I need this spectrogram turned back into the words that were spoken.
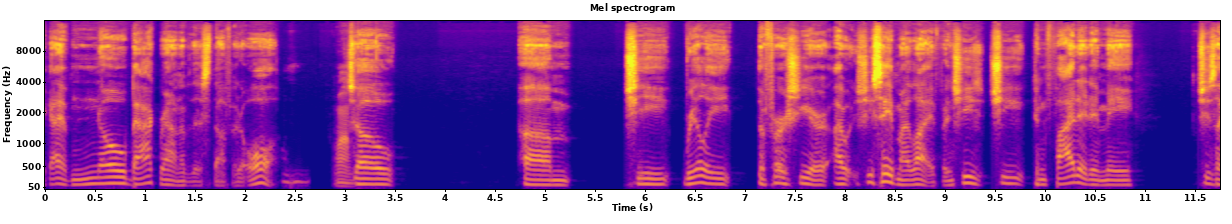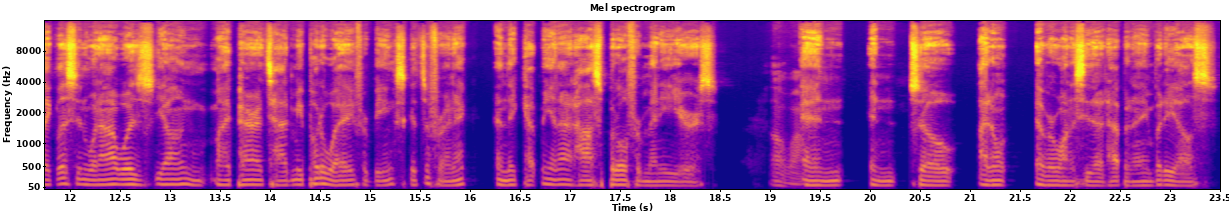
Like I have no background of this stuff at all. Mm-hmm. Wow. So, um, she really the first year I she saved my life, and she she confided in me. She's like, listen, when I was young, my parents had me put away for being schizophrenic, and they kept me in that hospital for many years. Oh wow! And and so I don't ever want to see that happen to anybody else.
